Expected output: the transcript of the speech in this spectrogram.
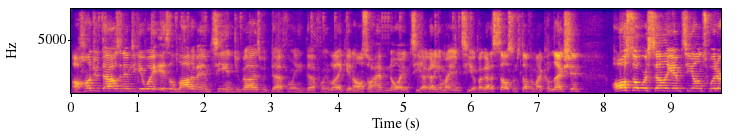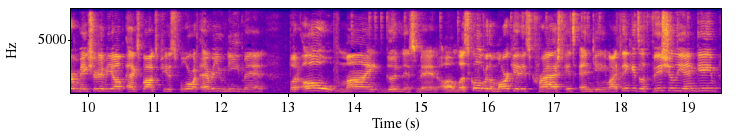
100,000 MT giveaway is a lot of MT, and you guys would definitely, definitely like it. Also, I have no MT. I got to get my MT up. I got to sell some stuff in my collection. Also, we're selling MT on Twitter. Make sure to hit me up. Xbox, PS4, whatever you need, man. But oh my goodness, man. Um, let's go over the market. It's crashed. It's endgame. I think it's officially endgame.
